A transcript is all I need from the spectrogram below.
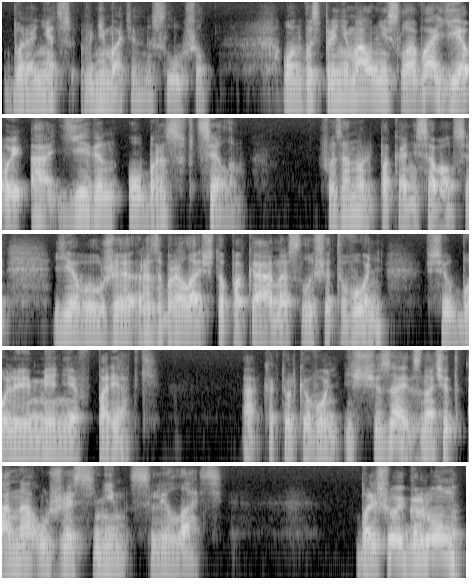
Баронец внимательно слушал. Он воспринимал не слова Евы, а Евин образ в целом. Фазаноль пока не совался. Ева уже разобралась, что пока она слышит вонь, все более-менее в порядке. А как только вонь исчезает, значит, она уже с ним слилась. Большой грун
